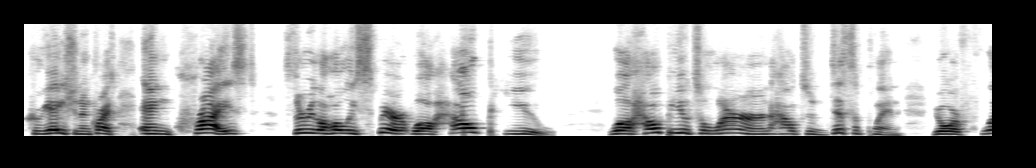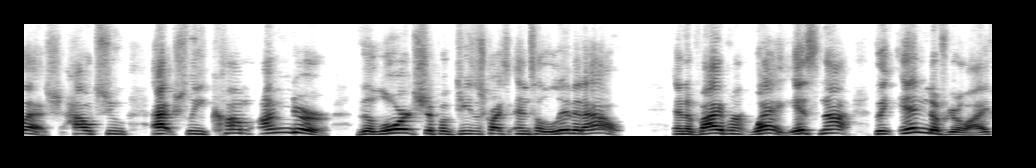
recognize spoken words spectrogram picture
creation in Christ. And Christ, through the Holy Spirit, will help you, will help you to learn how to discipline your flesh, how to actually come under the lordship of Jesus Christ and to live it out in a vibrant way. It's not the end of your life,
